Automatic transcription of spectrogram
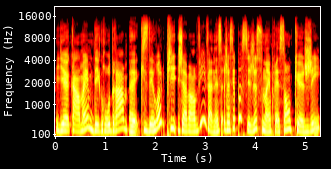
il y a quand même des gros drames euh, qui se déroulent. Puis j'avais envie, Vanessa, je sais pas si c'est juste une impression que j'ai.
